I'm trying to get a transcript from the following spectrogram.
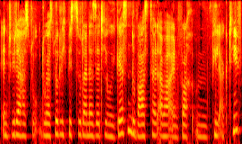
entweder hast du, du hast wirklich bis zu deiner Sättigung gegessen, du warst halt aber einfach ähm, viel aktiv,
